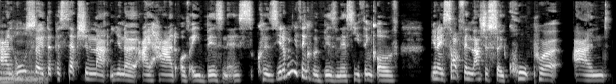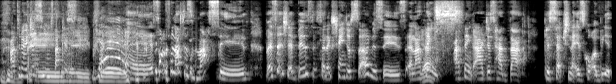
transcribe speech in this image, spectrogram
and also mm. the perception that you know i had of a business because you know when you think of a business you think of you know something that's just so corporate and I don't know, it just seems like it's yeah, something that's just massive. But essentially a business and exchange of services. And I yes. think I think I just had that perception that it's got to be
